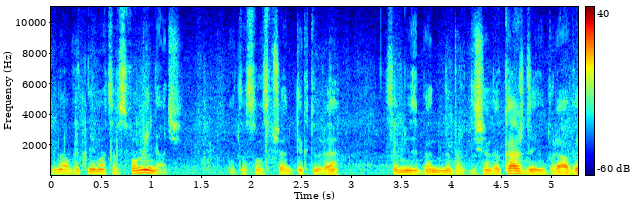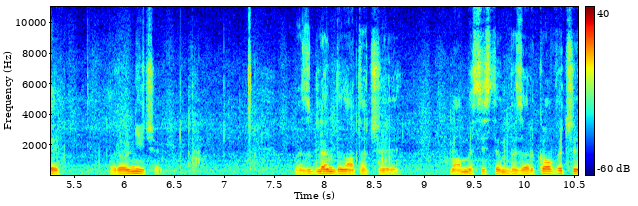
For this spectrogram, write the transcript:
to nawet nie ma co wspominać, bo to są sprzęty, które są niezbędne praktycznie do każdej uprawy rolniczej. Bez względu na to, czy mamy system bezarkowy, czy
